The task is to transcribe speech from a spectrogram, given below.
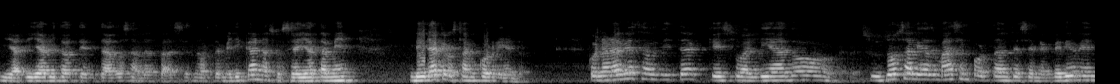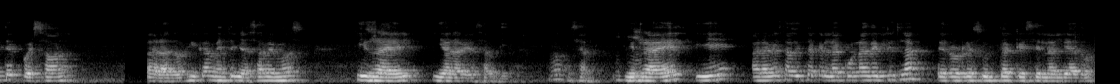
ya, ya ha habido atentados a las bases norteamericanas, o sea, ya también dirá que lo están corriendo. Con Arabia Saudita, que su aliado, sus dos aliados más importantes en el Medio Oriente, pues son, paradójicamente, ya sabemos, Israel y Arabia Saudita. ¿no? O sea, Israel y Arabia Saudita, que es la cuna del Islam, pero resulta que es el aliado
